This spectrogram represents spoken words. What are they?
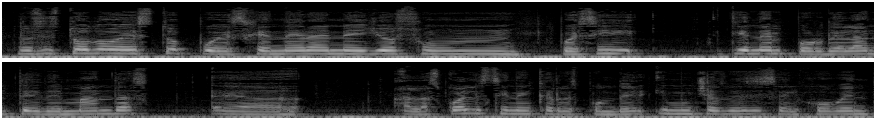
Entonces todo esto pues genera en ellos un, pues sí, tienen por delante demandas eh, a las cuales tienen que responder y muchas veces el joven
